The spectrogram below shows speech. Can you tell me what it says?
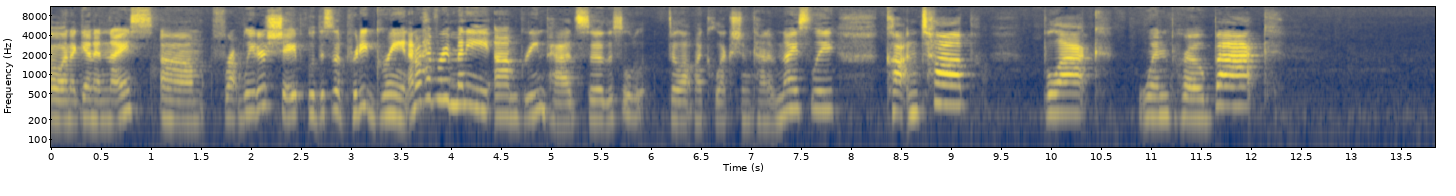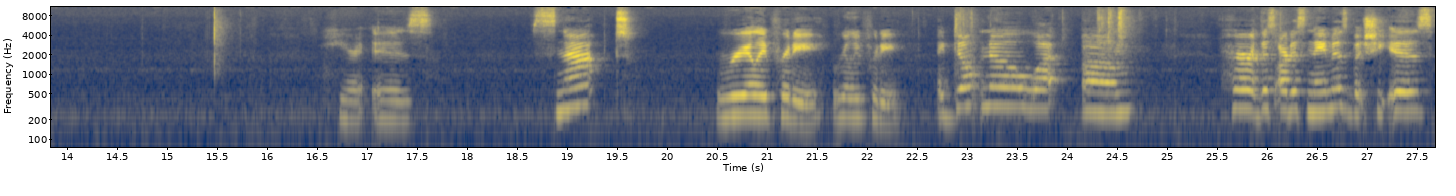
Oh, and again, a nice um, front bleeder shape. Ooh, this is a pretty green. I don't have very many um, green pads, so this will fill out my collection kind of nicely. Cotton top, black Winpro back. Here is snapped. Really pretty, really pretty. I don't know what um, her this artist's name is, but she is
